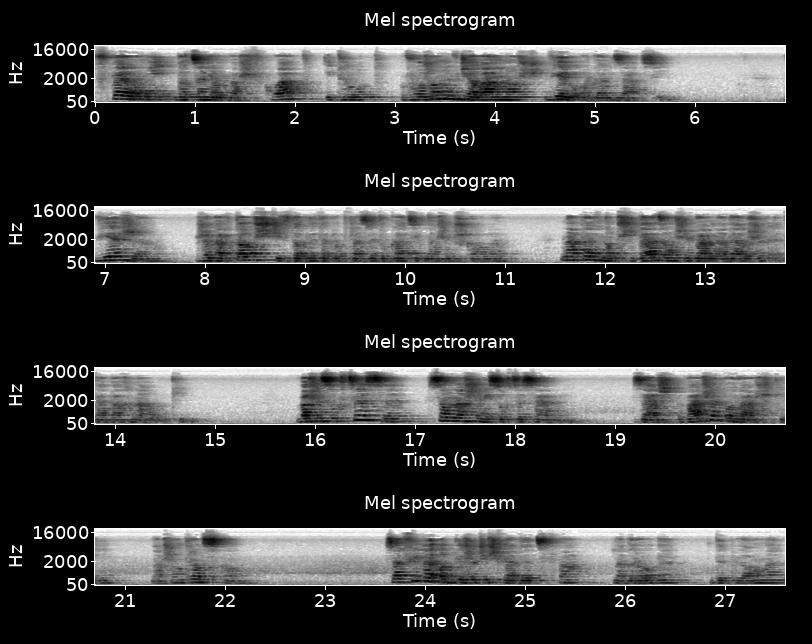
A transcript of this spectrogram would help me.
W pełni doceniam Wasz wkład i trud włożony w działalność wielu organizacji. Wierzę, że wartości zdobyte podczas edukacji w naszej szkole na pewno przydadzą się Wam na dalszych etapach nauki. Wasze sukcesy są naszymi sukcesami, zaś Wasze porażki naszą troską. Za chwilę odbierzecie świadectwa, nagrody, dyplomy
